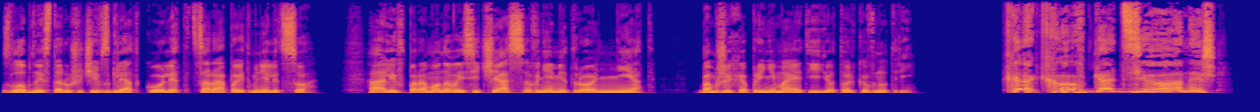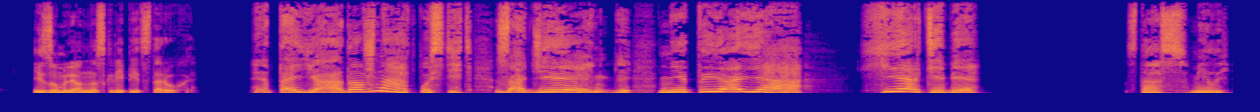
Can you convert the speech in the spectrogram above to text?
Злобный старушечий взгляд колет, царапает мне лицо. Али в Парамоновой сейчас, вне метро, нет. Бомжиха принимает ее только внутри. «Каков гаденыш!» — изумленно скрипит старуха. «Это я должна отпустить! За деньги! Не ты, а я! Хер тебе!» «Стас, милый...»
